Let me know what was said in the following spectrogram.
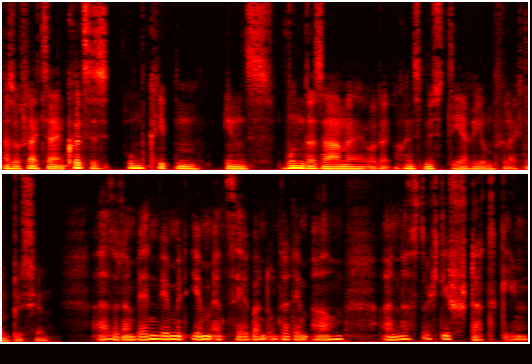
Also vielleicht ein kurzes Umkippen ins Wundersame oder auch ins Mysterium vielleicht ein bisschen. Also dann werden wir mit Ihrem Erzählband unter dem Arm anders durch die Stadt gehen.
